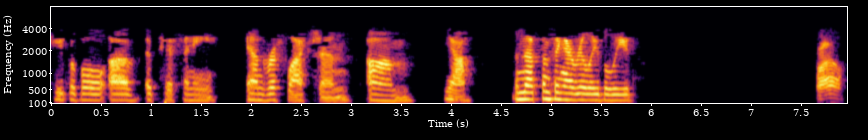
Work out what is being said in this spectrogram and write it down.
capable of epiphany and reflection. Um, yeah. And that's something I really believe. Wow.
